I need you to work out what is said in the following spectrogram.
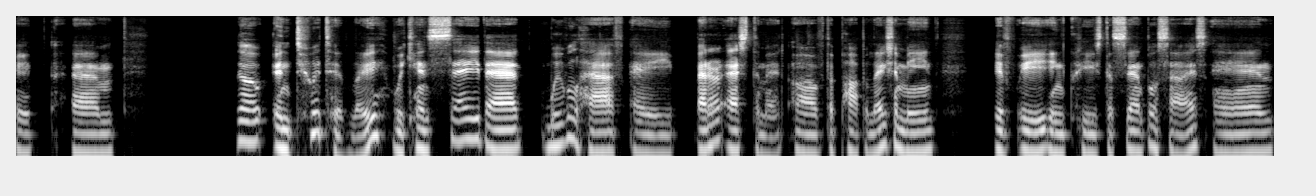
right? Um, so intuitively, we can say that we will have a better estimate of the population mean if we increase the sample size and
